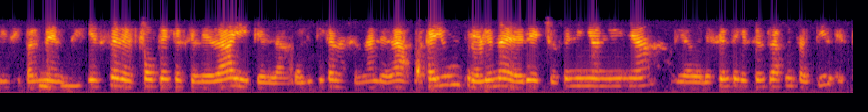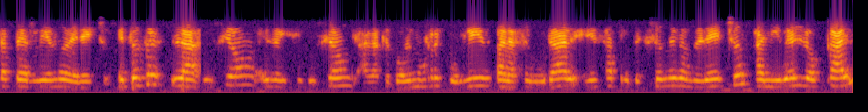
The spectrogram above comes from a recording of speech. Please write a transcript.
principalmente. Y es el enfoque que se le da y que la política nacional le da. Acá hay un problema de derechos. Ese niño o niña y adolescente que está en trabajo infantil está perdiendo derechos. Entonces, la institución, la institución a la que podemos recurrir para asegurar esa protección de los derechos a nivel local,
